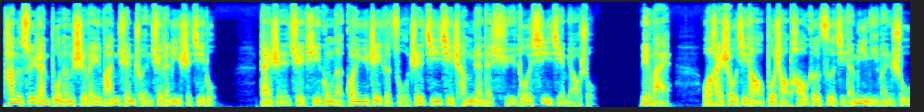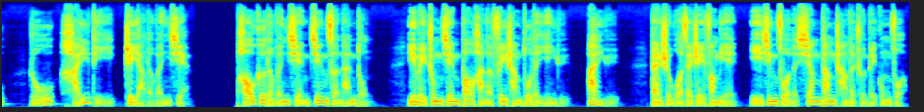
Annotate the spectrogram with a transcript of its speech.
他们虽然不能视为完全准确的历史记录。但是却提供了关于这个组织及其成员的许多细节描述。另外，我还收集到不少袍哥自己的秘密文书，如《海底》这样的文献。袍哥的文献艰涩难懂，因为中间包含了非常多的隐语、暗语。但是我在这方面已经做了相当长的准备工作，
